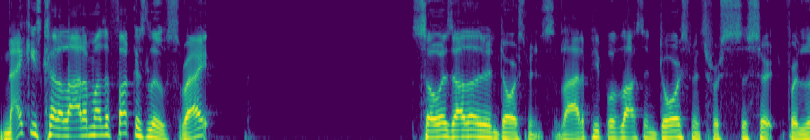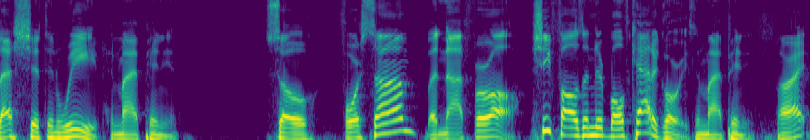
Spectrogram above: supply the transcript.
Nike's cut a lot of motherfuckers loose, right? So is other endorsements. A lot of people have lost endorsements for for less shit than weed, in my opinion. So for some, but not for all. She falls under both categories, in my opinion. All right.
